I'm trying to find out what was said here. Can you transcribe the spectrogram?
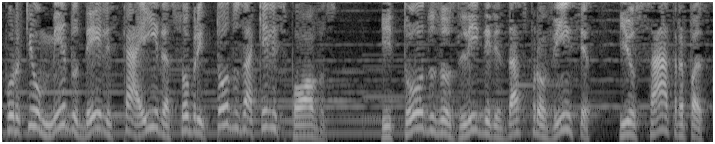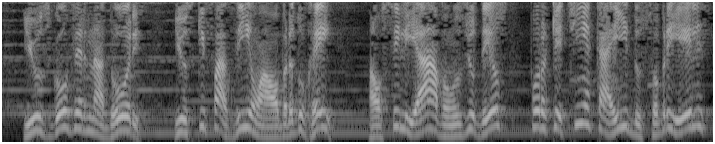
porque o medo deles caíra sobre todos aqueles povos. E todos os líderes das províncias, e os sátrapas, e os governadores, e os que faziam a obra do rei, auxiliavam os judeus, porque tinha caído sobre eles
